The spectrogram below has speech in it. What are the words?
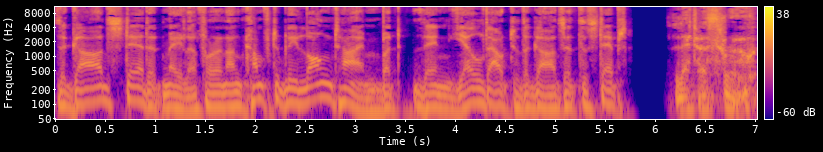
The guards stared at Mela for an uncomfortably long time, but then yelled out to the guards at the steps, Let her through.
